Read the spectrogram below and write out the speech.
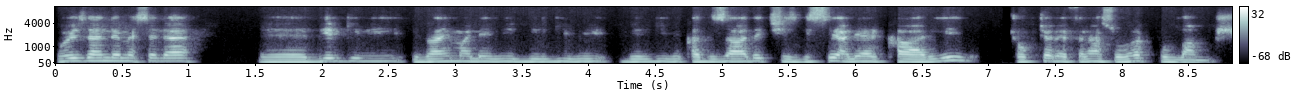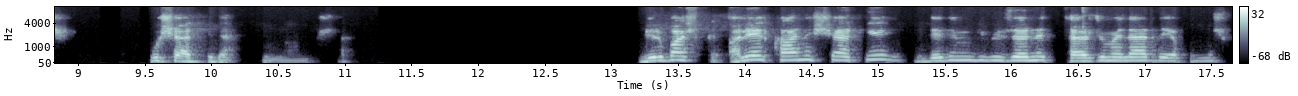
O yüzden de mesela e, bir gibi İbrahim Alevi, bir gibi, bir gibi Kadızade çizgisi Ali El-Kari'yi çokça referans olarak kullanmış. Bu şerhi de kullanmışlar. Bir başka Ali El-Kani şerhi dediğim gibi üzerine tercümeler de yapılmış.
